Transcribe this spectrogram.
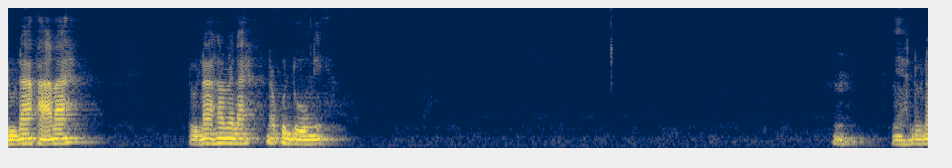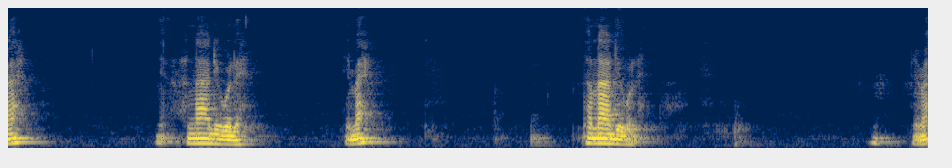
ดูหน้าพระนะ ดูหน้าท่านไว้นะ แล้วคุณดูองนี้เนี่ยดูนะเนี่ยท่านหน้าเดียวกันเลย เห็นไหมท่านหน้าเดียวกันเลย เห็นไหม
